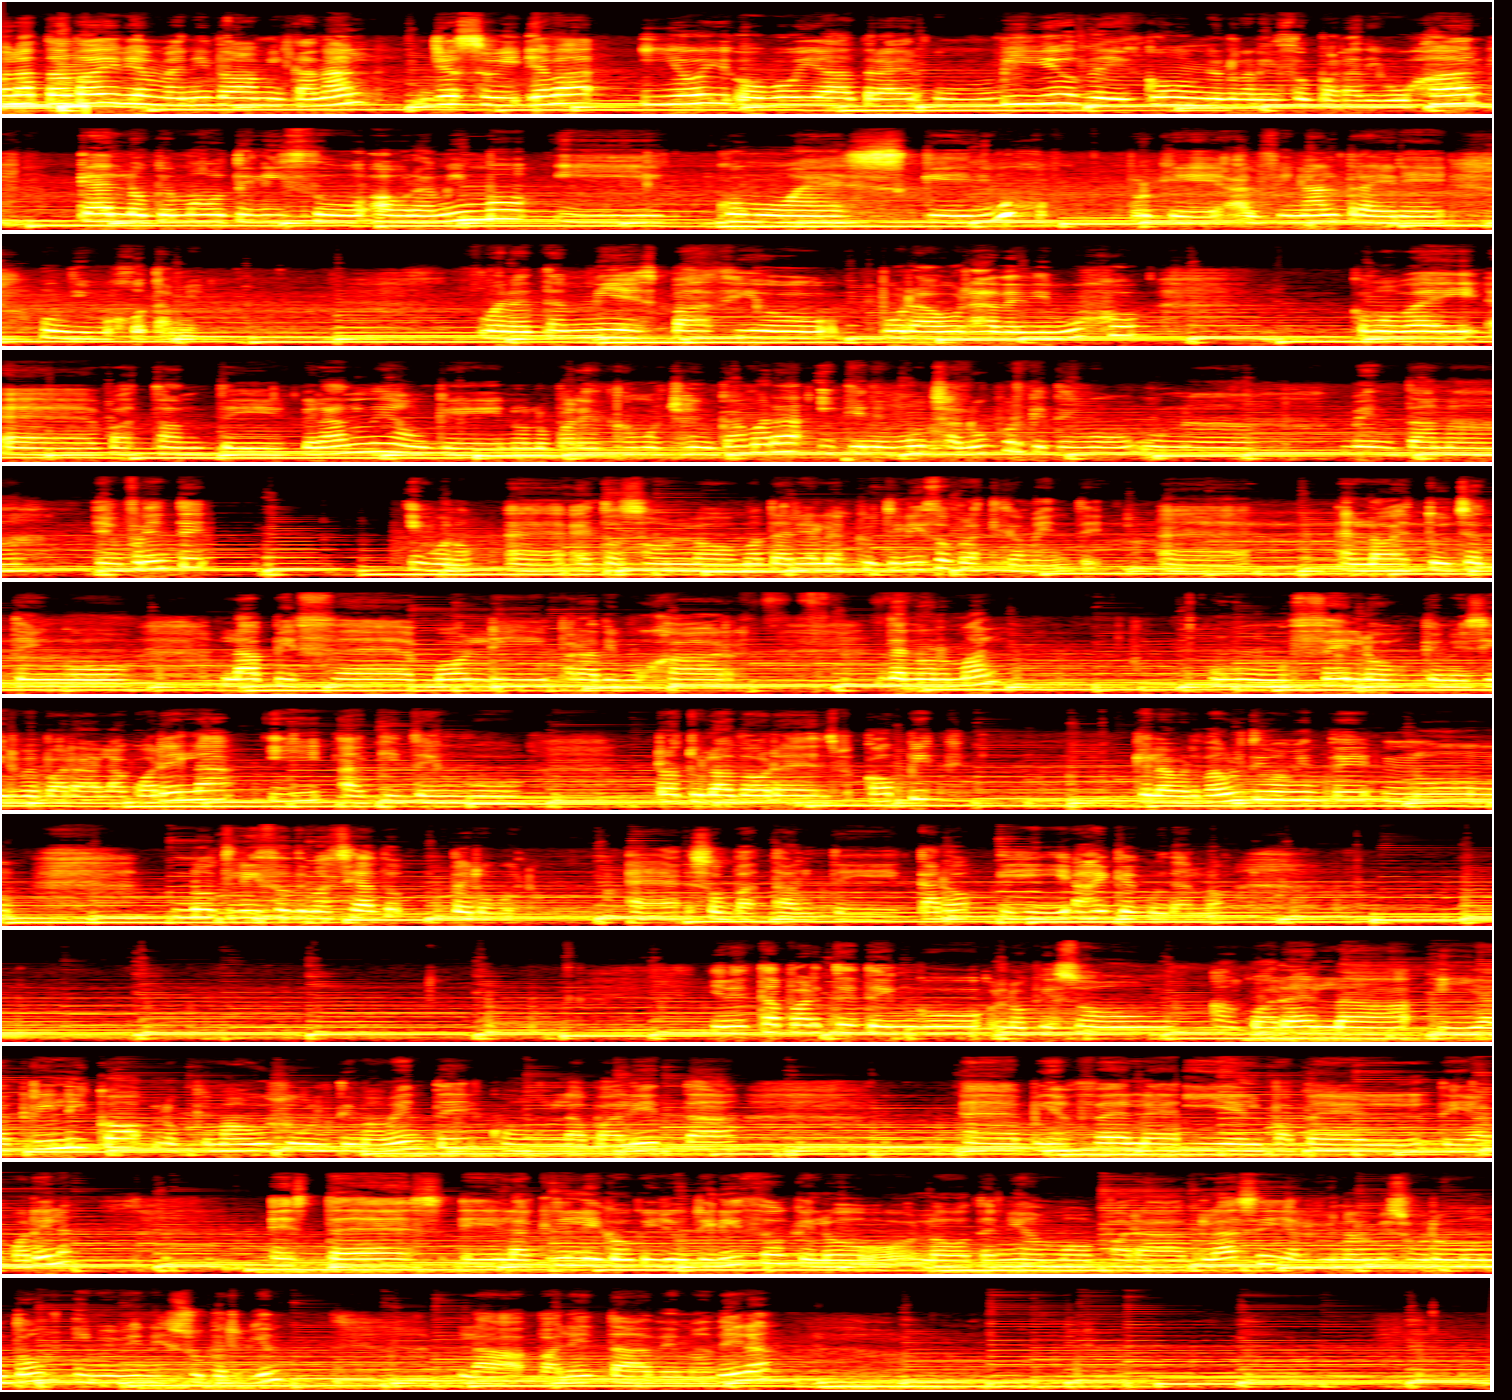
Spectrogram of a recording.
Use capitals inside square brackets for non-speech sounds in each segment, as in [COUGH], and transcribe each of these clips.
Hola a todos y bienvenidos a mi canal. Yo soy Eva y hoy os voy a traer un vídeo de cómo me organizo para dibujar, qué es lo que más utilizo ahora mismo y cómo es que dibujo, porque al final traeré un dibujo también. Bueno, este es mi espacio por ahora de dibujo. Como veis es bastante grande, aunque no lo parezca mucho en cámara y tiene mucha luz porque tengo una ventana enfrente. Y bueno, eh, estos son los materiales que utilizo prácticamente. Eh, en los estuches tengo lápices, bolis para dibujar de normal, un celo que me sirve para la acuarela y aquí tengo rotuladores Copic que la verdad últimamente no, no utilizo demasiado, pero bueno, eh, son bastante caros y hay que cuidarlos. En esta parte tengo lo que son acuarelas y acrílicos, los que más uso últimamente, con la paleta, eh, pinceles y el papel de acuarela. Este es el acrílico que yo utilizo, que lo, teníamos para clase y al final me sobró un montón y me viene súper bien. La paleta de madera.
